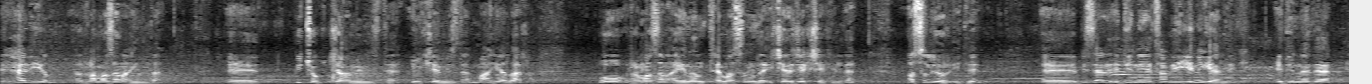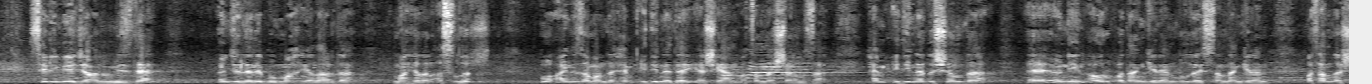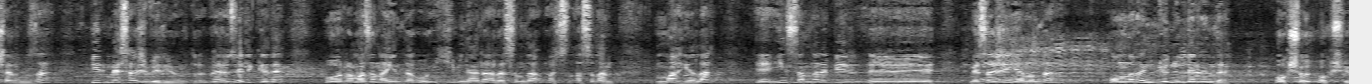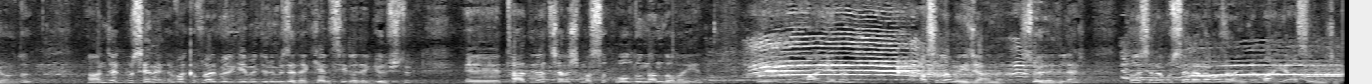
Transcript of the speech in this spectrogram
Her yıl Ramazan ayında e, birçok camimizde, ülkemizde mahyalar o Ramazan ayının temasını da içerecek şekilde asılıyor idi. E, bizler Edirne'ye tabii yeni geldik. Edirne'de Selimiye camimizde önceleri bu mahyalarda mahyalar asılır. Bu aynı zamanda hem Edirne'de yaşayan vatandaşlarımıza hem Edirne dışında e, örneğin Avrupa'dan gelen, Bulgaristan'dan gelen vatandaşlarımıza bir mesaj veriyordu. Ve özellikle de o Ramazan ayında o iki minare arasında as- asılan mahyalar e, insanlara bir e, mesajın yanında onların gönüllerini de okşu- okşuyordu. Ancak bu sene Vakıflar Bölge Müdürümüze de kendisiyle de görüştük. E, tadilat çalışması olduğundan dolayı e, mahyanın asılamayacağını söylediler. Dolayısıyla bu sene Ramazan ayında mahya asılmayacak.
